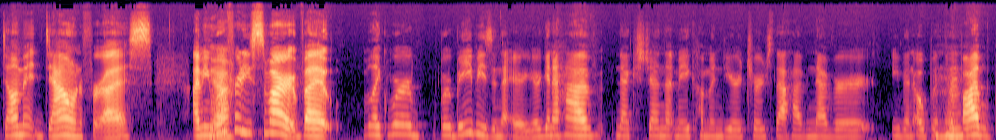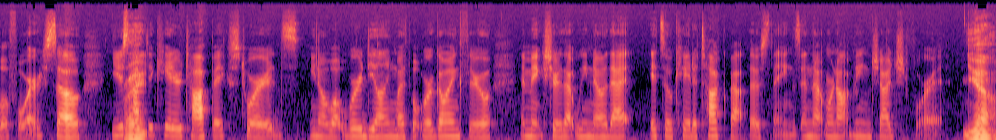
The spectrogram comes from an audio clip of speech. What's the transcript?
dumb it down for us. I mean, Yeah. we're pretty smart, but like we're we're babies in that area. You're gonna have next gen that may come into your church that have never even opened their mm-hmm. Bible before. So you just Right. have to cater topics towards you know what we're dealing with, what we're going through, and make sure that we know that it's okay to talk about those things and that we're not being judged for it. Yeah,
